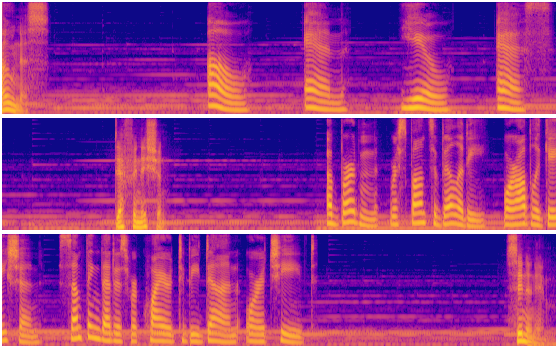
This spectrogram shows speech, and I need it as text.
Onus. O N U S. Definition. A burden, responsibility, or obligation, something that is required to be done or achieved. Synonym.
